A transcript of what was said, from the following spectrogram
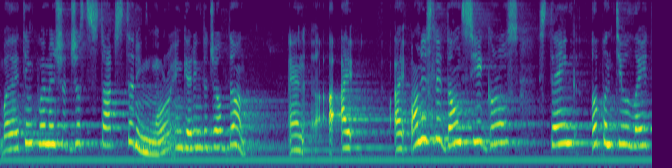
but I think women should just start studying more and getting the job done. And I, I honestly don't see girls staying up until late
